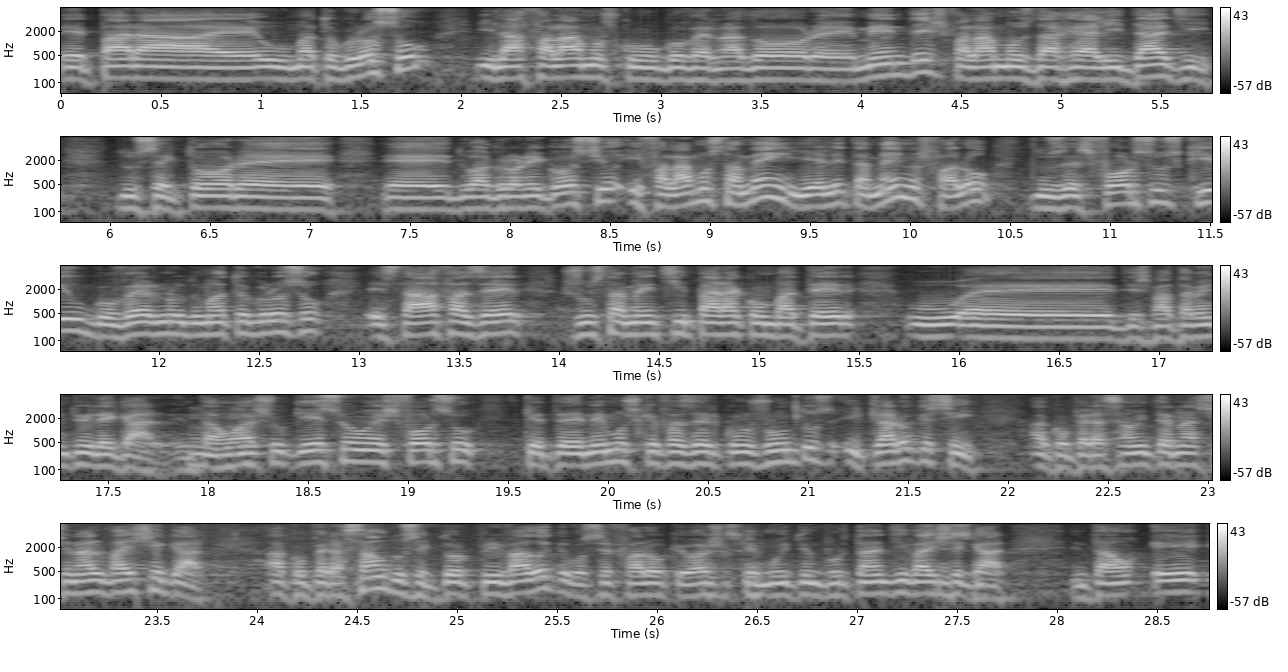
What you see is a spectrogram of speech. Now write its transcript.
eh, para eh, o Mato Grosso, e lá falamos com o governador eh, Mendes, falamos da realidade do setor eh, eh, do agronegócio e falamos também, e ele também nos falou, dos esforços que o governo do Mato Grosso está a fazer justamente para combater o eh, desmatamento ilegal. Então, uhum. acho que isso é um esforço que temos que fazer conjuntos e, claro que sim, a cooperação internacional vai chegar. A cooperação do setor privado, que você falou que eu acho sim. que é muito importante, vai sim, chegar. Sim. Então, é,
